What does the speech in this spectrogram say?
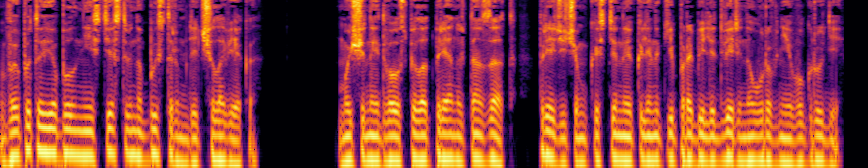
Выпад ее был неестественно быстрым для человека. Мужчина едва успел отпрянуть назад, прежде чем костяные клинки пробили дверь на уровне его груди.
